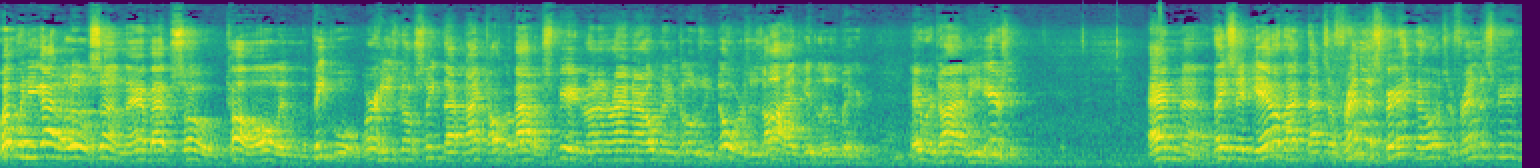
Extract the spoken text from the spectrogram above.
Well, when you got a little son there about so tall, and the people where he's going to sleep that night talk about a spirit running around there opening and closing doors, his eyes get a little bigger every time he hears it. And uh, they said, yeah, that, that's a friendly spirit, though. It's a friendly spirit.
